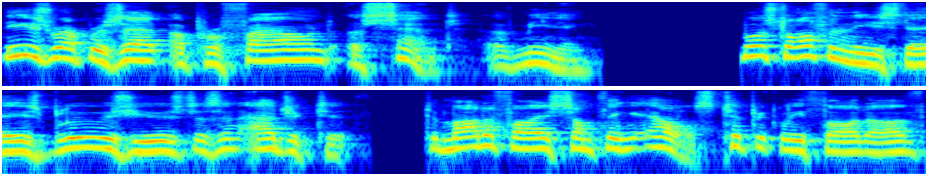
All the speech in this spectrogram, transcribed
These represent a profound ascent of meaning. Most often these days, blue is used as an adjective to modify something else typically thought of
